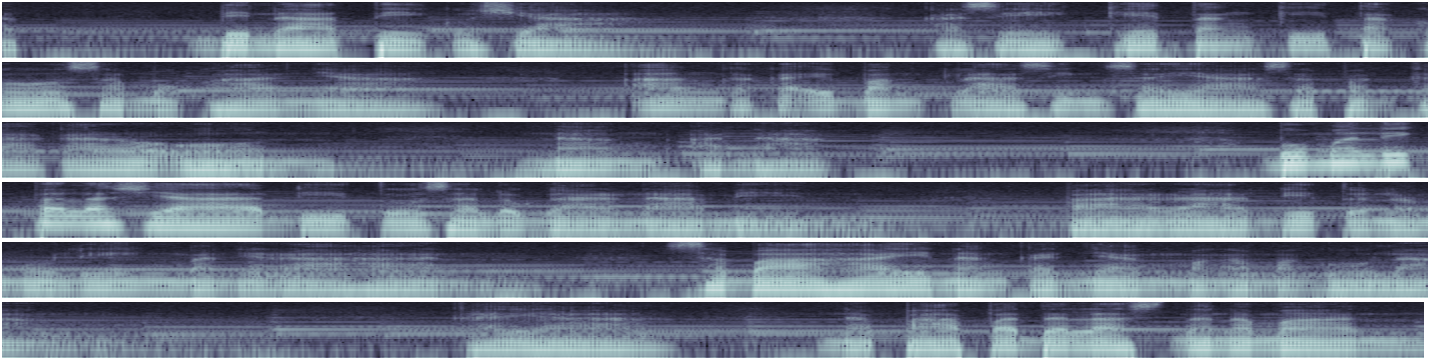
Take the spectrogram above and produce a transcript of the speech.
at binati ko siya. Kasi kitang kita ko sa mukha niya ang kakaibang klasing saya sa pagkakaroon ng anak. Bumalik pala siya dito sa lugar namin para dito na muling manirahan sa bahay ng kanyang mga magulang. Kaya napapadalas na naman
